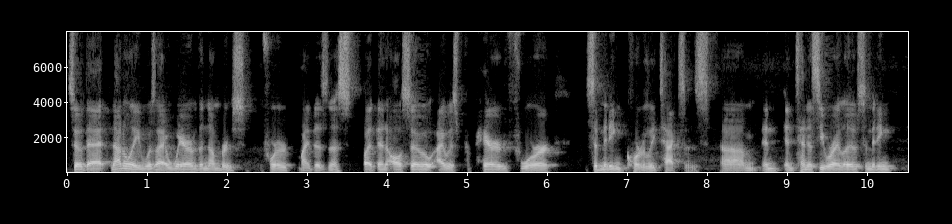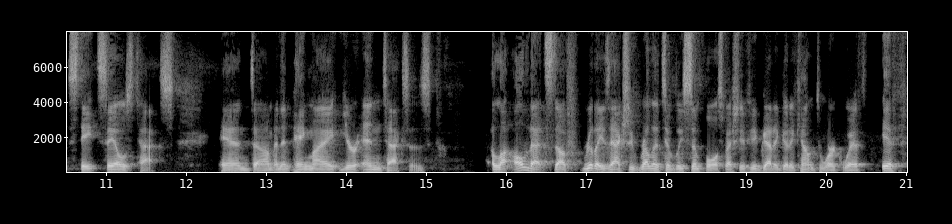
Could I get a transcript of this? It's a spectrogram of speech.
so that not only was i aware of the numbers for my business, but then also I was prepared for submitting quarterly taxes. Um, in, in, Tennessee, where I live, submitting state sales tax, and um, and then paying my year-end taxes. A lot, all of that stuff really is actually relatively simple, especially if you've got a good accountant to work with. If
